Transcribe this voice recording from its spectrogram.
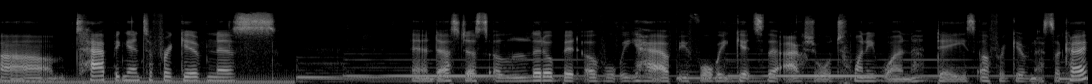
um, tapping into forgiveness, And that's just a little bit of what we have before we get to the actual 21 days of forgiveness, okay?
